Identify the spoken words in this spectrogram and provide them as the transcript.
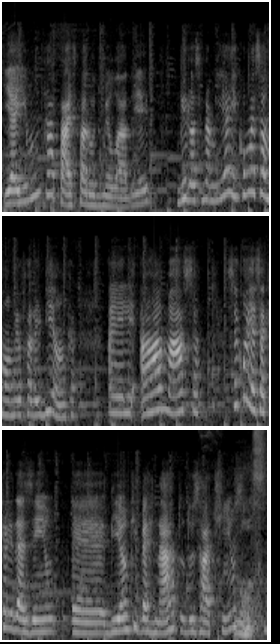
e aí um rapaz parou do meu lado, e aí virou assim pra mim, e aí, como é seu nome? Eu falei, Bianca. Aí ele, ah, massa. Você conhece aquele desenho é, Bianca e Bernardo dos Ratinhos? Nossa.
